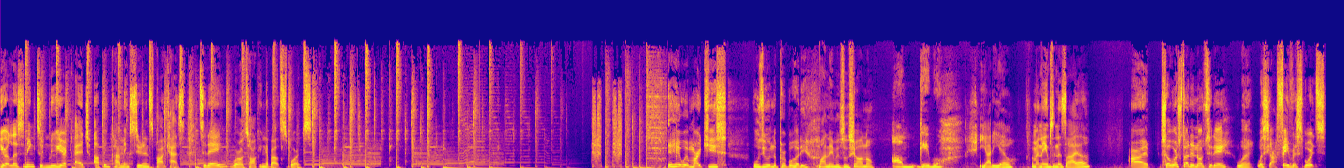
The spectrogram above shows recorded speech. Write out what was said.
You're listening to New York Edge Up and Coming Students Podcast. Today, we're talking about sports. You're here with Marquise, who's you in the purple hoodie. My name is Luciano. Um, Gabriel. Yadiel. My name's Naziah. All right, so we're starting off today. What what's your favorite sports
